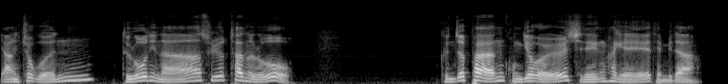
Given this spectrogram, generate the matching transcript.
양쪽은 드론이나 수류탄으로 근접한 공격을 진행하게 됩니다.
